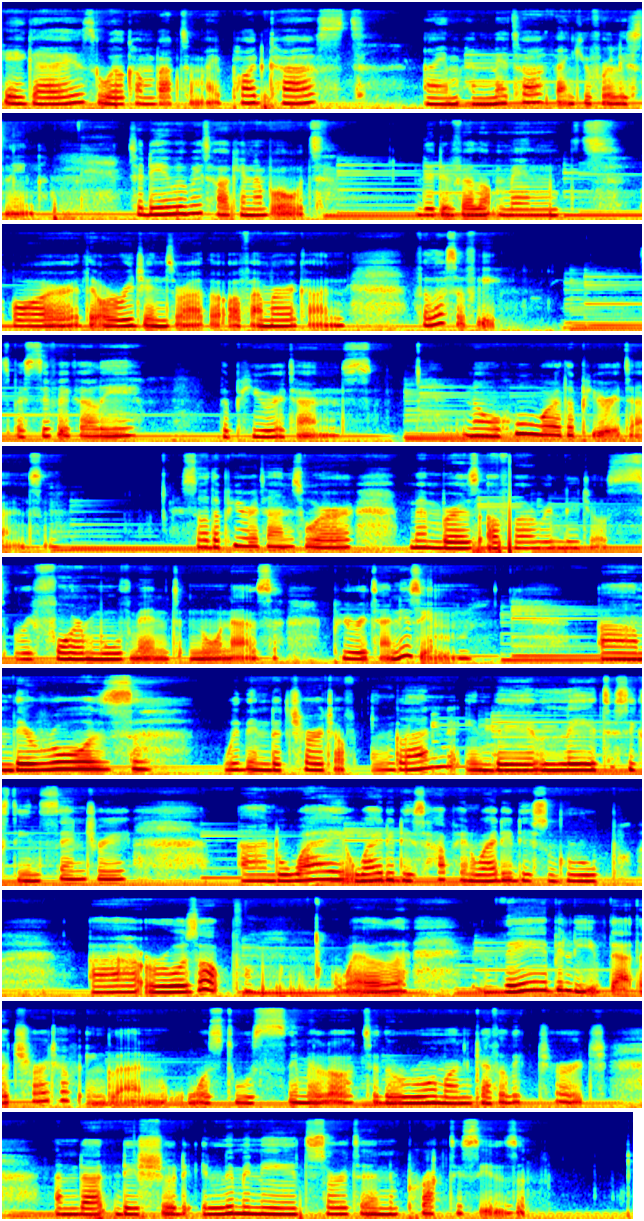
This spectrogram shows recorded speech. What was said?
Hey guys, welcome back to my podcast. I'm Aneta. Thank you for listening. Today we'll be talking about the development or the origins rather of American philosophy, specifically the Puritans. Now, who were the Puritans? So, the Puritans were members of a religious reform movement known as Puritanism. Um, they rose within the Church of England in the late 16th century. And why why did this happen? Why did this group uh, rose up? Well, they believed that the Church of England was too similar to the Roman Catholic Church and that they should eliminate certain practices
